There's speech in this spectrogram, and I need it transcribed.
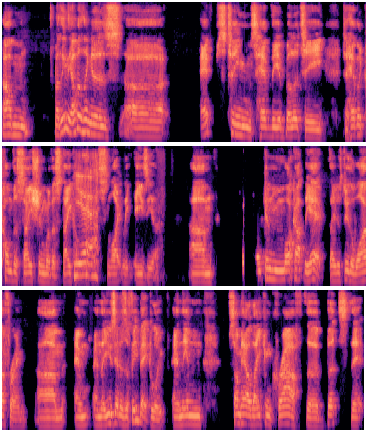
Um, I think the other thing is uh, apps teams have the ability to have a conversation with a stakeholder yeah. slightly easier. Um, they can mock up the app. They just do the wireframe, um, and and they use that as a feedback loop, and then somehow they can craft the bits that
